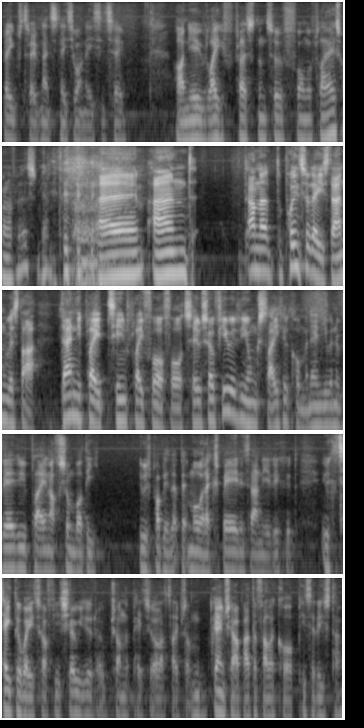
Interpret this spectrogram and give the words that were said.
broke through 1981-82. Our new life president of former players, whatever it is. Yeah. um, and and uh, the point I raised then was that then you played teams play 4-4-2. So if you were a young striker coming in, you were invariably playing off somebody he was probably a little bit more experienced than you. He could he could take the weight off you, show you the ropes on the pitch, all that type of stuff. And Graham Sharp had a fella called Peter Eastow.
